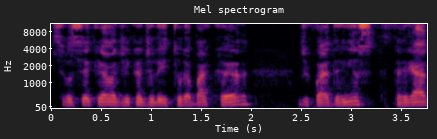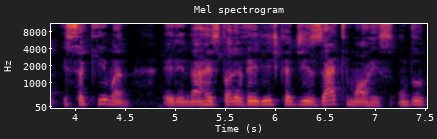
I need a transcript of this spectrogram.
Se você quer uma dica de leitura bacana, de quadrinhos, tá ligado? Isso aqui, mano, ele narra a história verídica de Isaac Morris, um do,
